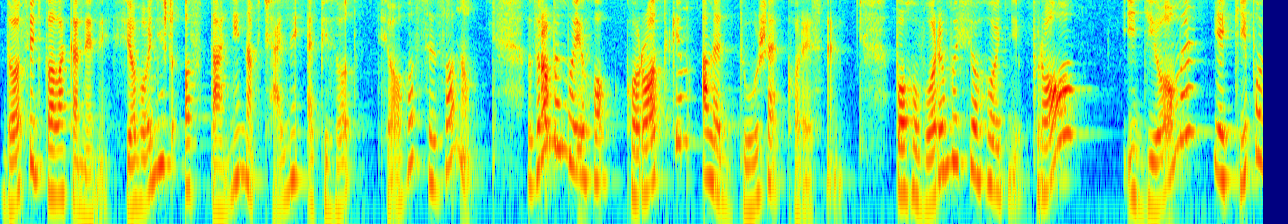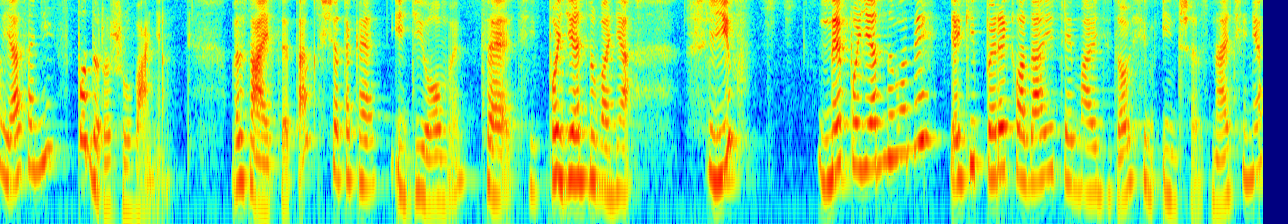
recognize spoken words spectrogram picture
досить балаканини. Сьогодні ж останній навчальний епізод цього сезону. Зробимо його коротким, але дуже корисним. Поговоримо сьогодні про ідіоми, які пов'язані з подорожуванням. Ви знаєте, так, що таке ідіоми? Це ці поєднування слів непоєднуваних, які перекладаються і мають зовсім інше значення,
